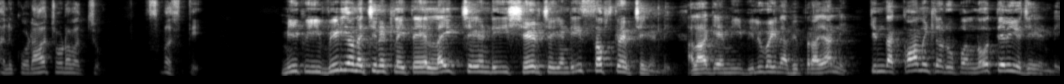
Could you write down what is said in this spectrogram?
అని కూడా చూడవచ్చు. స్వస్తి. మీకు ఈ వీడియో నచ్చినట్లయితే లైక్ చేయండి షేర్ చేయండి సబ్స్క్రైబ్ చేయండి. అలాగే మీ విలువైన అభిప్రాయాన్ని కింద కామెంట్ల రూపంలో తెలియజేయండి.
